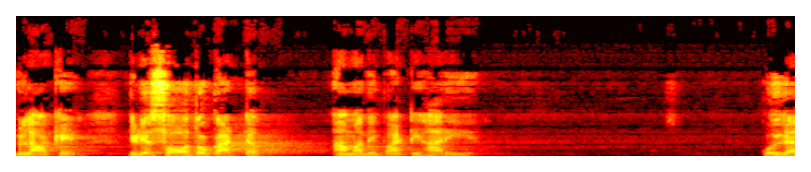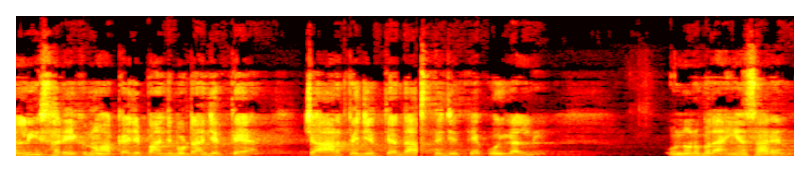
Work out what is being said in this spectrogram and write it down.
ਮਿਲਾ ਕੇ, ਜਿਹੜੀਆਂ 100 ਤੋਂ ਘੱਟ ਆਮ ਆਦਮੀ ਪਾਰਟੀ ਹਾਰੀ ਹੈ। ਕੋਈ ਗੱਲ ਨਹੀਂ, ਹਰੇਕ ਨੂੰ ਹੱਕ ਹੈ ਜੇ ਪੰਜ ਵੋਟਾਂ ਜਿੱਤਿਆ, ਚਾਰ ਤੇ ਜਿੱਤਿਆ 10 ਤੇ ਜਿੱਤਿਆ, ਕੋਈ ਗੱਲ ਨਹੀਂ। ਉਹਨਾਂ ਨੂੰ ਵਧਾਈਆਂ ਸਾਰਿਆਂ ਨੂੰ।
